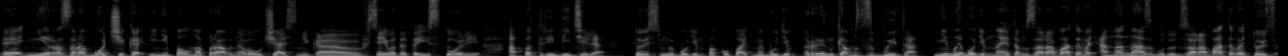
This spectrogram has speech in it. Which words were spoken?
э, не разработчика и не полноправного участника всей вот этой истории, а потребителя. То есть мы будем покупать, мы будем рынком сбыта. Не мы будем на этом зарабатывать, а на нас будут зарабатывать. То есть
